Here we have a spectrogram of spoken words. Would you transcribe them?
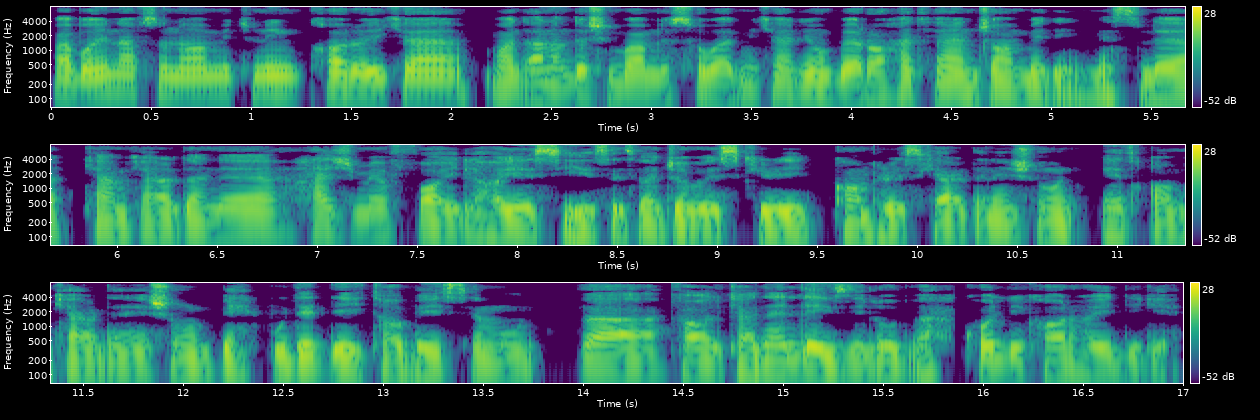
و با این افزونه می‌تونین کارهایی که ما الان داشتیم با هم صحبت می‌کردیم به راحتی انجام بدین. مثل کم کردن حجم فایل های CSS و JavaScript compress کردنشون ادغام کردنشون بهبود database مون و فعال کردن lazy load و کلی کارهای دیگه.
